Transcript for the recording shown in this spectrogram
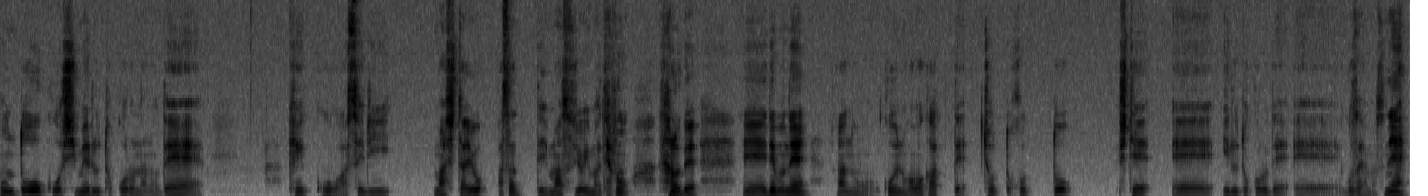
本当多くを占めるところなので結構焦りましたよ。焦ってますよ。今でも。なので、えー、でもねあのこういうのが分かってちょっとほっとして、えー、いるところで、えー、ございますね。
